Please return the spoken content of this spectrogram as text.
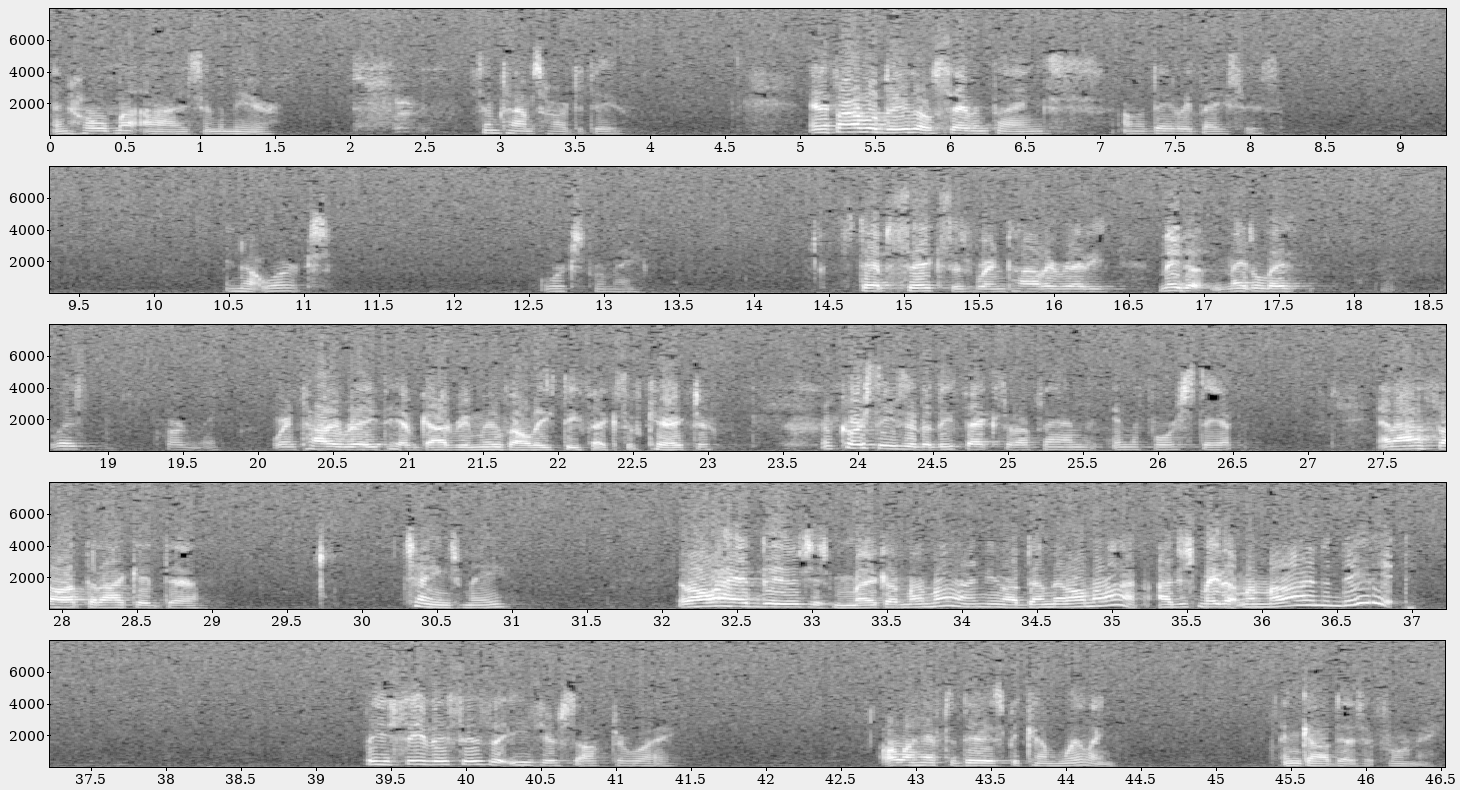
And hold my eyes in the mirror sometimes hard to do. And if I will do those seven things on a daily basis, you know, it works. It works for me. Step six is we're entirely ready, made a, made a list, list, pardon me, we're entirely ready to have God remove all these defects of character. Of course, these are the defects that I found in the fourth step. And I thought that I could uh, change me and all I had to do is just make up my mind. You know, I've done that all my life. I just made up my mind and did it. But you see, this is the easier, softer way. All I have to do is become willing, and God does it for me.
